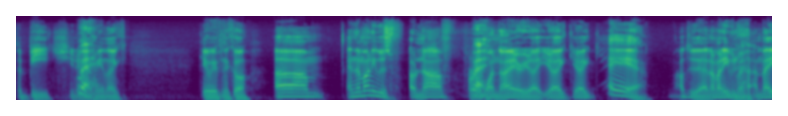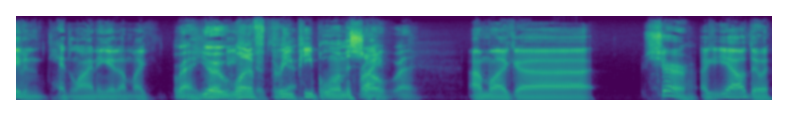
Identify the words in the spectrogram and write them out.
The beach. You know what I mean? Like, get away from the cold. Um, and the money was enough for Right. one nighter. You're like, you're like, you're like, yeah, yeah, yeah, I'll do that. I'm not even, I'm not even headlining it. I'm like, Right. You're one of Yeah. three people on the show. Right. Right. I'm like, uh, sure, like, yeah, I'll do it.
